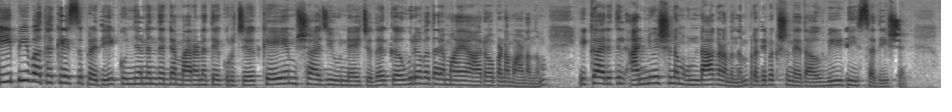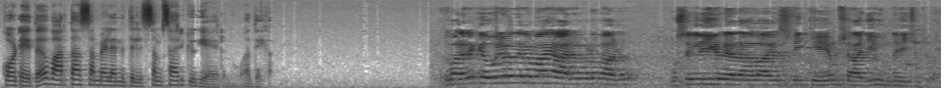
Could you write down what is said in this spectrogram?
ടി പി വധക്കേസ് പ്രതി കുഞ്ഞനന്ദന്റെ മരണത്തെക്കുറിച്ച് കെ എം ഷാജി ഉന്നയിച്ചത് ഗൌരവതരമായ ആരോപണമാണെന്നും ഇക്കാര്യത്തിൽ അന്വേഷണം ഉണ്ടാകണമെന്നും പ്രതിപക്ഷ നേതാവ് വി ഡി സതീശൻ. കോട്ടയത്ത് വാർത്താസമ്മേളനത്തിൽ സംസാരിക്കുകയായിരുന്നു അദ്ദേഹം. വളരെ ഗൗരവതരമായ ആരോപണമാണ് മുസ്ലിം ലീഗ് നേതാവായ ശ്രീ കെ എം ഷാജി ഉന്നയിച്ചിട്ടുള്ളത്.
